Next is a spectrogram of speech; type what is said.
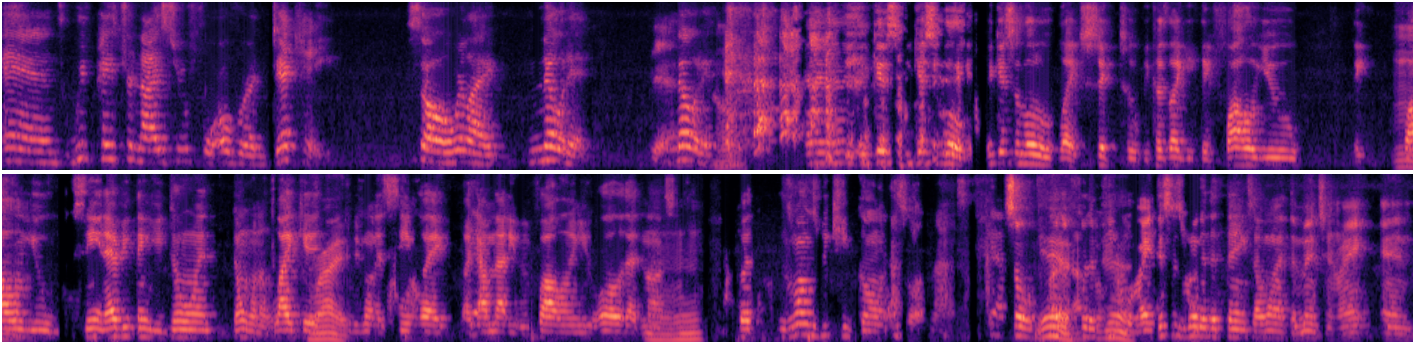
and we've patronized you for over a decade. So we're like, noted, Yeah. noted. Noted. and, and it gets it gets a little it gets a little like sick too because like they follow you, they follow Mm. you, seeing everything you're doing, don't want to like it. Right. We want to seem like like Yeah. I'm not even following you, all of that nonsense. Mhm. But as long as we keep going, that's all that matters. Yeah. So for, Yeah, the, for the absolutely. people, right? This is one of the things I wanted to mention, right? And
